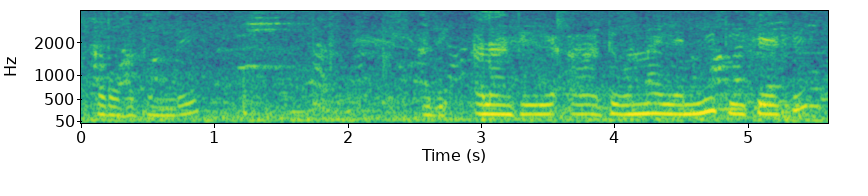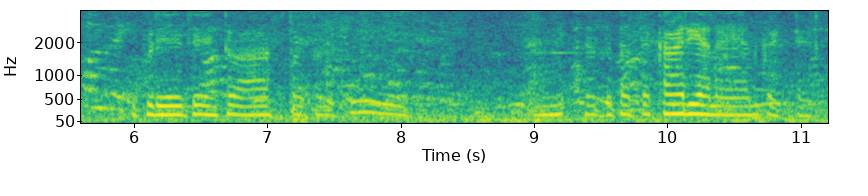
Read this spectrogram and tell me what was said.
ఇక్కడ ఒకటి ఉంది. అది అలాంటి అటు ఉన్నాయన్నీ తీసేసి ఇప్పుడు ఏంటో హాస్పిటల్స్ అన్ని పెద్ద పెద్ద కార్యాలయాలు కట్టారు.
